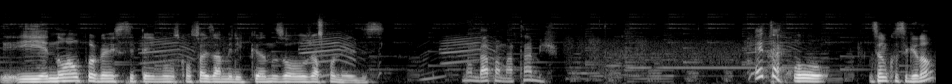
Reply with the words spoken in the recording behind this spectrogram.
E não é um problema se tem nos consoles americanos ou japoneses. Não dá pra matar, bicho? Eita! O, Você não conseguiu, não?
